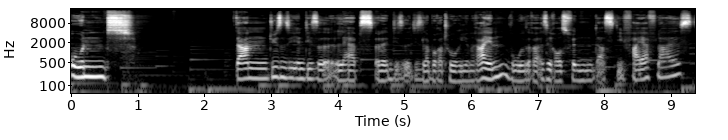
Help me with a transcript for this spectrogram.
Und dann düsen sie in diese Labs oder in diese, diese Laboratorien rein, wo sie rausfinden, dass die Fireflies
